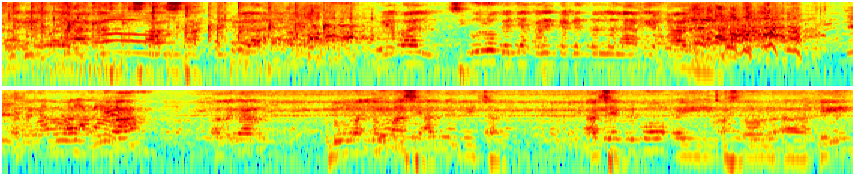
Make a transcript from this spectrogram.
Talaga naman nakaka-starstruck din pala. Kuya Bal, siguro ganyan ka rin kagandang lalaki ng araw. Talaga naman, di ba? Talagang luman-luma si Alvin Richard. At siyempre po kay Pastor uh, Kane,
